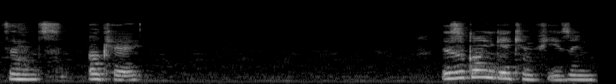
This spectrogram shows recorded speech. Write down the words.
Since, okay. This is going to get confusing.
